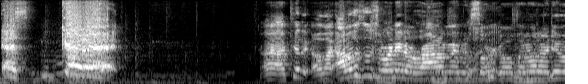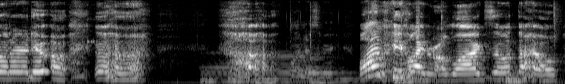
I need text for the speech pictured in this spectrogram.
Yes, get it! I, I could like I was just running around in a circle. Like, what do I do? What do I do? Uh, uh. One is three. Why am I playing Roblox? What the hell?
